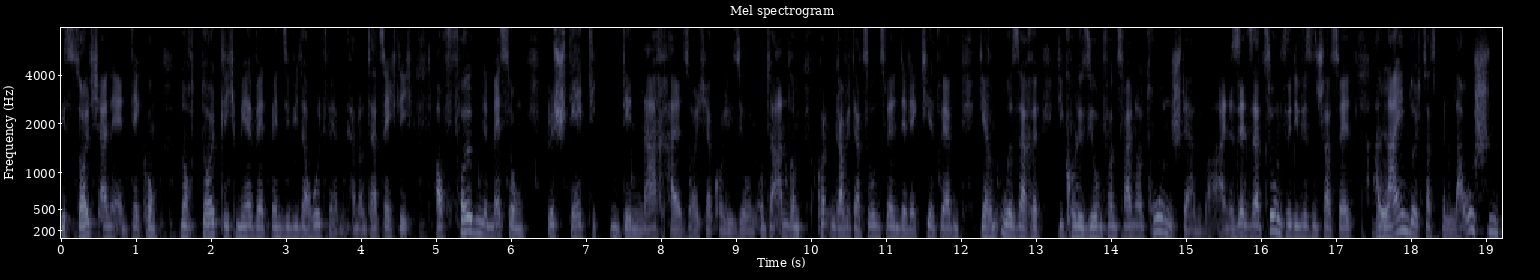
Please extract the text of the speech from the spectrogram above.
ist solch eine Entdeckung noch deutlich mehr wert, wenn sie wiederholt werden kann. Und tatsächlich auch folgende Messungen bestätigten den Nachhall solcher Kollisionen. Unter anderem konnten Gravitationswellen detektiert werden, deren Ursache die Kollision von zwei Neutronensternen war. Eine Sensation für die Wissenschaftswelt. Allein durch das Belauschen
